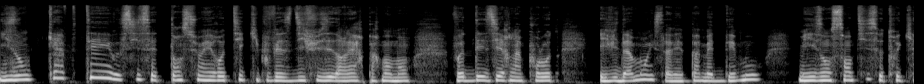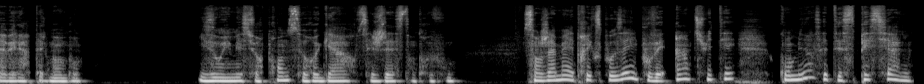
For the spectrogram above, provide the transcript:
ils ont capté aussi cette tension érotique qui pouvait se diffuser dans l'air par moments, votre désir l'un pour l'autre. Évidemment, ils ne savaient pas mettre des mots, mais ils ont senti ce truc qui avait l'air tellement bon. Ils ont aimé surprendre ce regard, ces gestes entre vous. Sans jamais être exposés, ils pouvaient intuiter combien c'était spécial,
